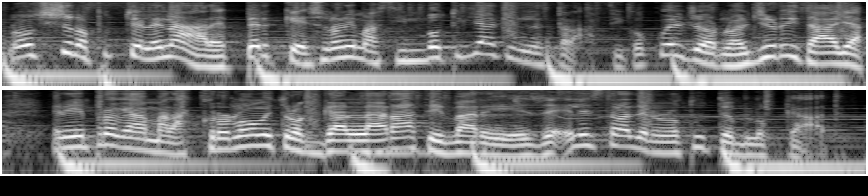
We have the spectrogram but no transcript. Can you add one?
non si sono potuti allenare perché sono rimasti imbottigliati nel traffico. Quel giorno al Giro d'Italia era in programma la cronometro Gallarate Varese e le strade erano tutte bloccate.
